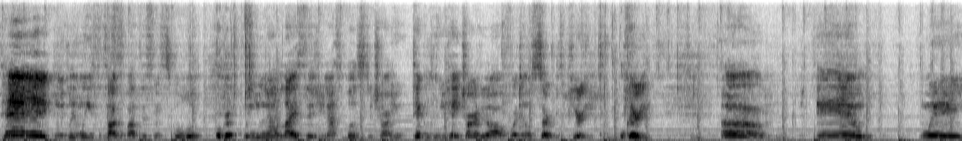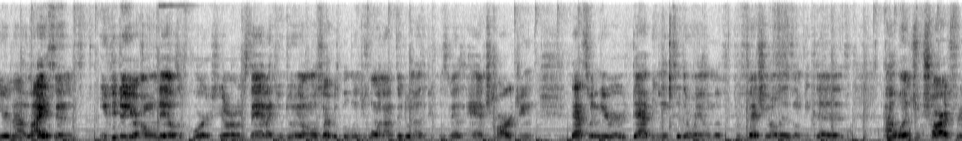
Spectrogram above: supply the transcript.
technically, we used to talk about this in school. Okay. When you're not licensed, you're not supposed to charge. You technically you can't charge at all for no service. Period. Okay. Period. Um, and when you're not licensed, you can do your own nails, of course. You know what I'm saying? Like you doing your own service. But when you're going out there doing other people's and charging, that's when you're dabbing into the realm of professionalism because uh, once you charge for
